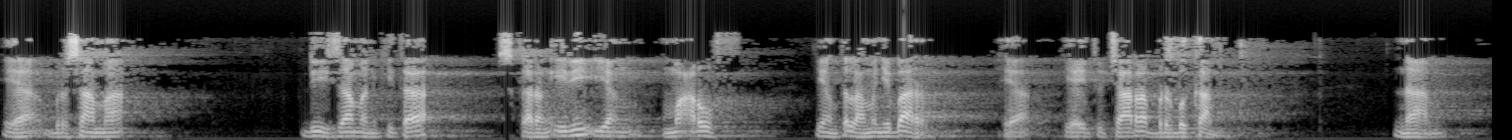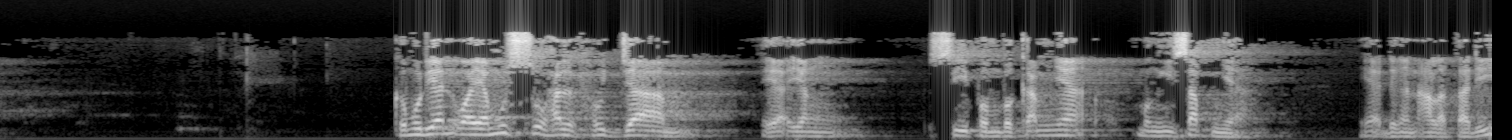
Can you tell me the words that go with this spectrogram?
ya bersama di zaman kita sekarang ini yang ma'ruf yang telah menyebar ya yaitu cara berbekam. Nah, kemudian hal hujam ya yang si pembekamnya mengisapnya ya dengan alat tadi.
